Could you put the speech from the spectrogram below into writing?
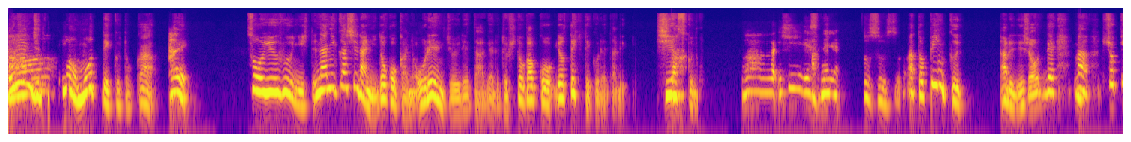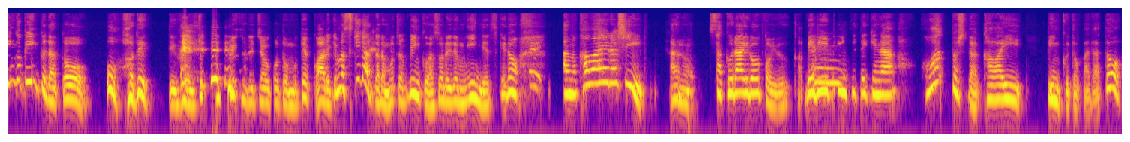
オレンジのものを持っていくとか、はい。そういうふうにして、何かしらにどこかにオレンジを入れてあげると、人がこう、寄ってきてくれたりしやすくなる。わあ、いいですね。そうそうそう。あと、ピンクあるでしょ？で、まあ、ショッキングピンクだと、お、派手っていうふうにちょっとびっくりされちゃうことも結構あるけど、まあ、好きだったらもちろんピンクはそれでもいいんですけど、いあの、可愛らしい、あの、桜色というか、ベビーピンク的な、ほわっとした可愛いピンクとかだと、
